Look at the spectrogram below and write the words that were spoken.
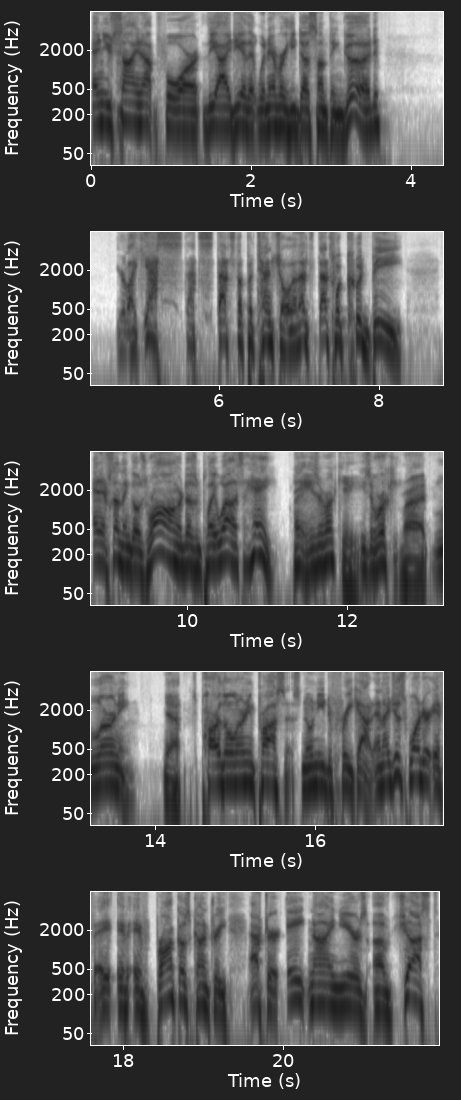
And you sign up for the idea that whenever he does something good, you're like, yes, that's that's the potential and that's that's what could be. And if something goes wrong or doesn't play well, it's like, hey, Hey, he's a rookie. he's a rookie. Right. Learning. yeah. It's part of the learning process. No need to freak out. And I just wonder if if, if Broncos country, after eight nine years of just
